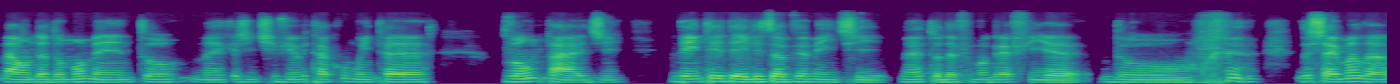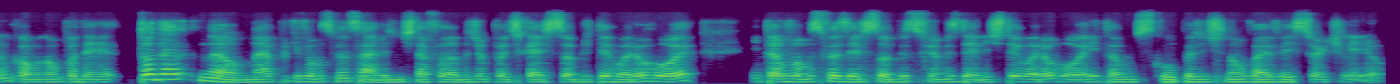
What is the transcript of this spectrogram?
na onda do momento, né, que a gente viu e está com muita vontade. Dentre deles, obviamente, né, toda a filmografia do, do Shyamalan, como não poderia... Toda... Não, né, porque vamos pensar, a gente está falando de um podcast sobre terror horror, então vamos fazer sobre os filmes dele de terror horror, então desculpa, a gente não vai ver Stuart Little.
